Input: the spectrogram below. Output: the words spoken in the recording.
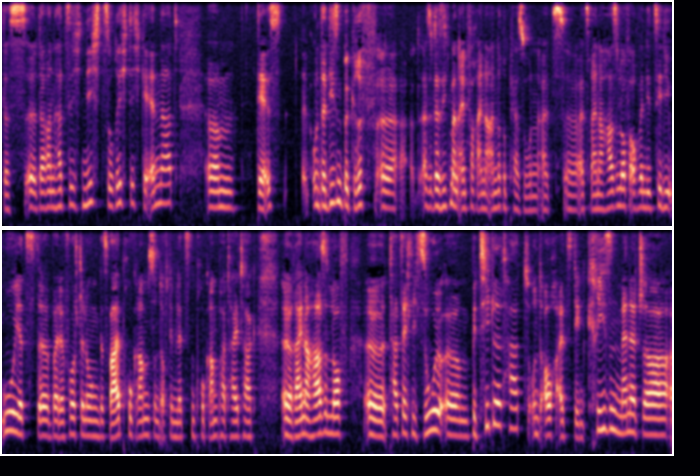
Das, äh, daran hat sich nichts so richtig geändert. Ähm, der ist unter diesem Begriff, äh, also da sieht man einfach eine andere Person als, äh, als Rainer Haseloff, auch wenn die CDU jetzt äh, bei der Vorstellung des Wahlprogramms und auf dem letzten Programmparteitag äh, Rainer Haseloff äh, tatsächlich so äh, betitelt hat und auch als den Krisenmanager, äh,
